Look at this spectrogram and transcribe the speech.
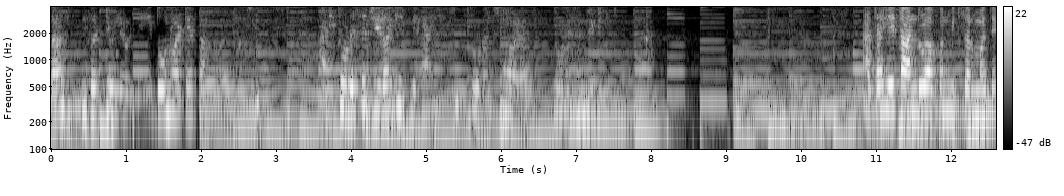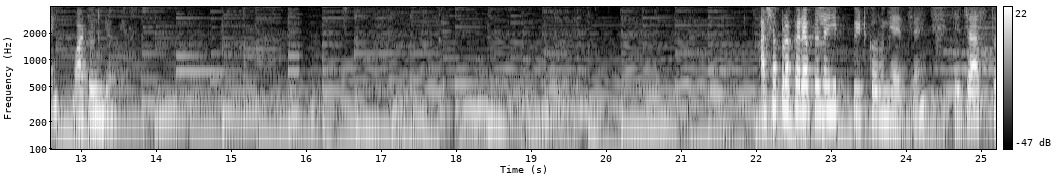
तास भिजत ठेवले होते. हे दोन वाट्या तांदूळ आहेत माझे. आणि थोडंसं जिरं घेतलेलं आहे मी. थोडंसं हळद थोडंसं मीठ घेतलेलं आता हे तांदूळ आपण मिक्सरमध्ये वाटून घेऊया. अशा प्रकारे आपल्याला हे पीठ करून घ्यायचं आहे हे जास्त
